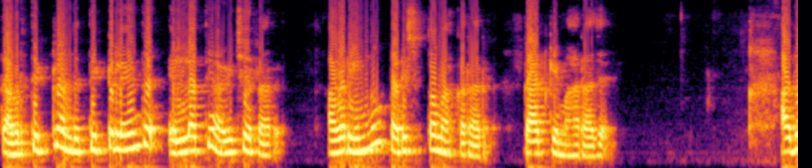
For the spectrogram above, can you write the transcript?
அவர் திட்டுற அந்த திட்டுலேருந்து எல்லாத்தையும் அழிச்சிடுறாரு. அவர் இன்னும் பரிசுத்தமாக்குறாரு. காட்கே மகாராஜா அது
